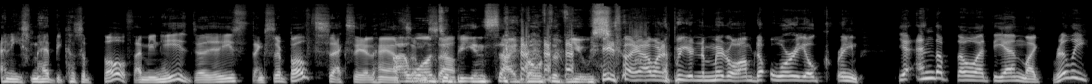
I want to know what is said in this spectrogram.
And he's mad because of both. I mean, he, uh, he thinks they're both sexy and handsome. I want so- to be inside both of you. He's like, I want to be in the middle. I'm the Oreo cream. you end up though at the end like really.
